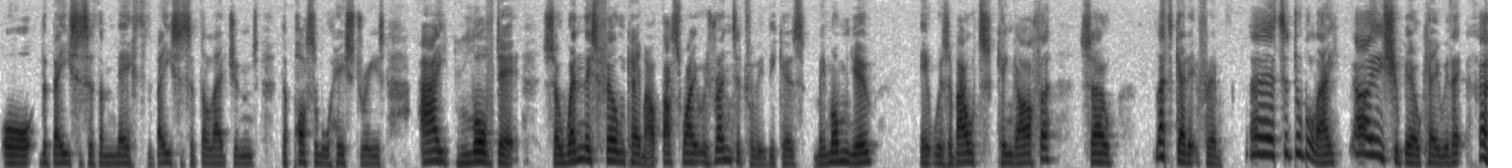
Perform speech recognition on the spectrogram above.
or the basis of the myth, the basis of the legend, the possible histories. I loved it. So when this film came out, that's why it was rented for me because my mum knew it was about King Arthur. So let's get it for him. Uh, it's a double A. Oh, he should be okay with it.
